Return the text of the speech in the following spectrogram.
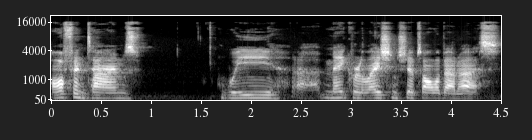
oftentimes we uh, make relationships all about us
